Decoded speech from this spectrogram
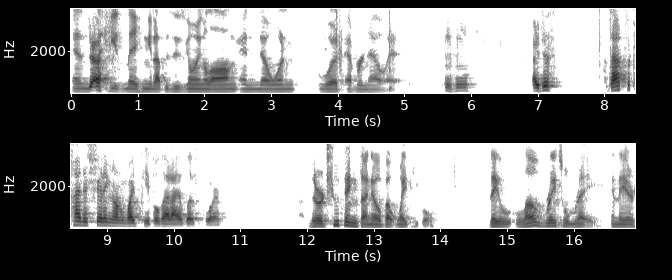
and Yes. he's making it up as he's going along, and no one would ever know it. hmm I just that's the kind of shitting on white people that I live for. There are two things I know about white people. They love Rachael Ray, and they are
